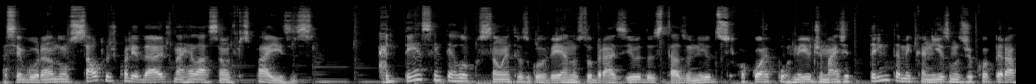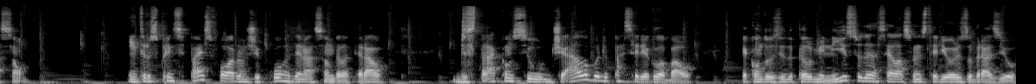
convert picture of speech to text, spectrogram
assegurando um salto de qualidade na relação entre os países. A intensa interlocução entre os governos do Brasil e dos Estados Unidos ocorre por meio de mais de 30 mecanismos de cooperação. Entre os principais fóruns de coordenação bilateral, destacam-se o Diálogo de Parceria Global, que é conduzido pelo ministro das Relações Exteriores do Brasil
